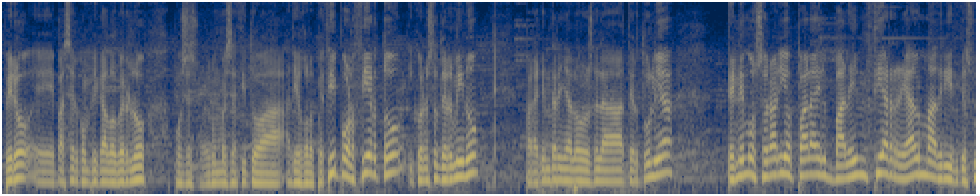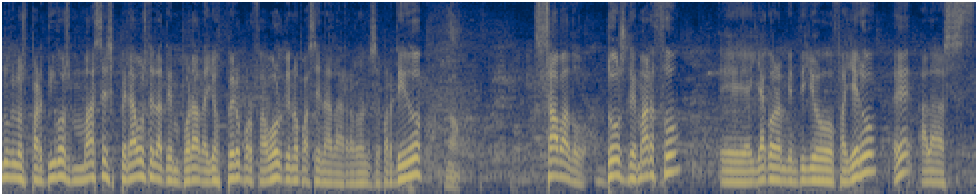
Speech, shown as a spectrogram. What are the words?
pero eh, va a ser complicado verlo, pues eso, en un mesecito a, a Diego López. Y por cierto, y con esto termino, para que entren ya los de la tertulia, tenemos horario para el Valencia Real Madrid, que es uno de los partidos más esperados de la temporada. Yo espero, por favor, que no pase nada raro en ese partido. No. Sábado 2 de marzo, eh, ya con ambientillo fallero, eh, a las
